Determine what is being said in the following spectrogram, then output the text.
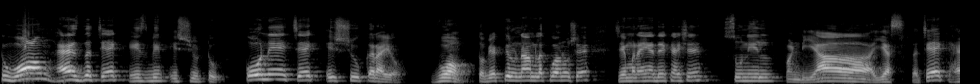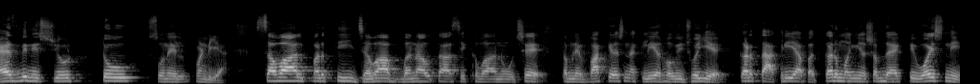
to whom has the cheque his been issue to કોને ચેક ઇસ્યુ કરાયો? વોમ. તો વ્યક્તિનું નામ લખવાનું છે, જે મને અહીંયા દેખાય છે, Sunil Pandya yes the cheque has been issued to Sunil Pandya સવાલ પરથી જવાબ બનાવતા શીખવાનું છે. તમને વાક્ય રચના ક્લિયર હોવી જોઈએ. કરતા, ક્રિયાપદ, કર્મ, અન્ય શબ્દ એક્ટિવ વોઇસની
